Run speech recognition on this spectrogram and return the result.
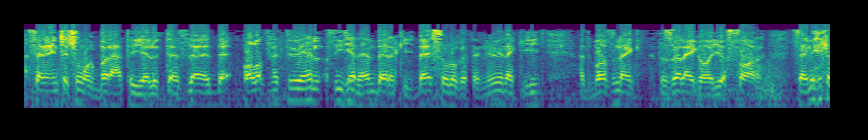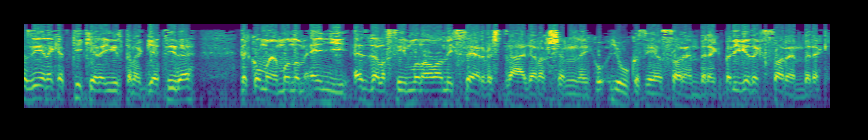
szerencse csomag barátai előtt ezzel, de alapvetően az ilyen ember, aki így beszólogat egy nőnek így, hát bazd meg, hát az a legalja szar. Szerintem az ilyeneket ki kéne írtani a gecibe, de komolyan mondom, ennyi, ezzel a színvonalon még szerves trágyának sem jók az ilyen szar emberek, pedig ezek szar emberek.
